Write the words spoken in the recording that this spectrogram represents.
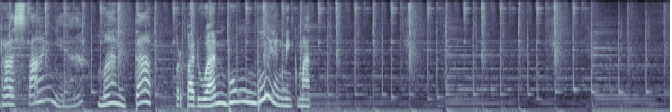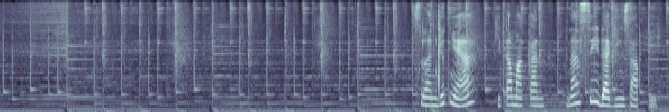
Rasanya mantap, perpaduan bumbu yang nikmat. Selanjutnya, kita makan nasi daging sapi.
